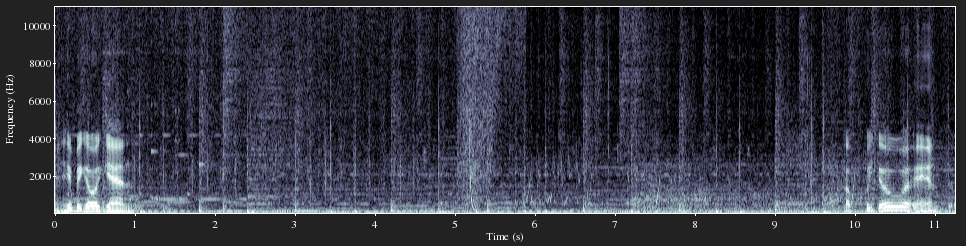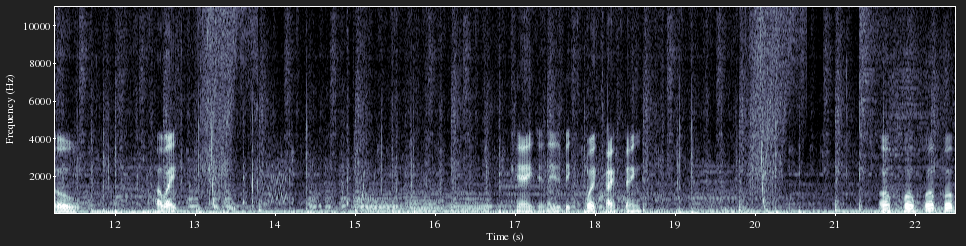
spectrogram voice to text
And here we go again. We go and oh. Oh wait. Okay, just need to be quick, I think. Oh, whoa, whoa, whoa.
